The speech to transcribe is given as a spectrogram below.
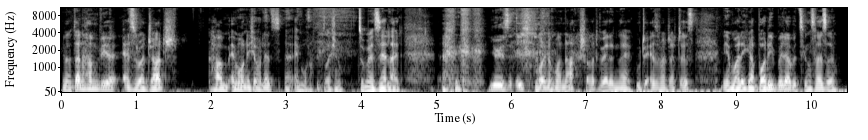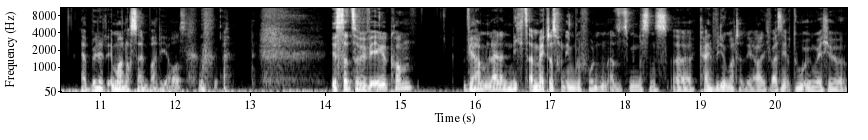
Genau, dann haben wir Ezra Judge, haben Emma und ich auch letzt, äh, Emma, schon, tut mir sehr leid. Julius und ich vorhin nochmal nachgeschaut, wer denn der gute Ezra Judge ist. Ein ehemaliger Bodybuilder, beziehungsweise er bildet immer noch sein Body aus. ist dann zur WWE gekommen. Wir haben leider nichts an Matches von ihm gefunden, also zumindest äh, kein Videomaterial. Ich weiß nicht, ob du irgendwelche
